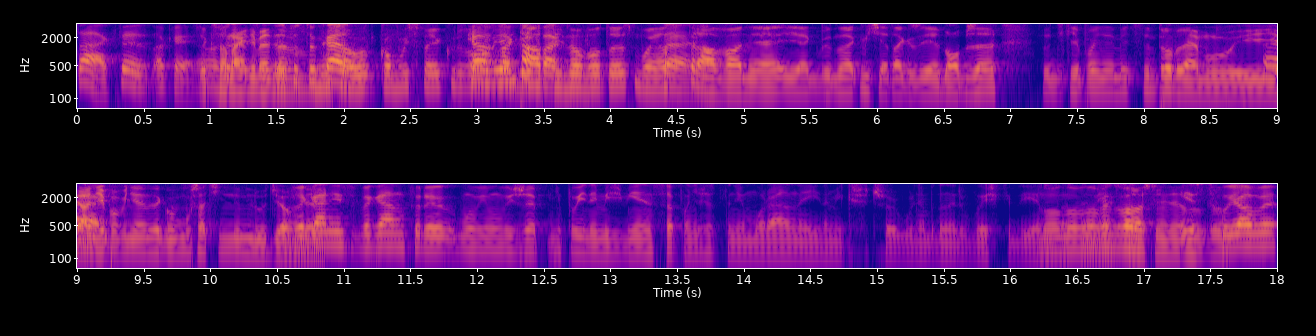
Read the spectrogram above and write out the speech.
Tak, to jest, okej. Tak masz samo jak nie będę No, każdy- komuś swojej kurwa każda orientacji, grupa- no bo to jest moja Tak. sprawa, nie? I jakby, no jak mi się tak żyje dobrze, to nikt nie powinien mieć z tym problemu i ja Tak. nie powinienem tego wmuszać innym ludziom, Wegan jest wegan, który mówi, mówi, że nie powinien mieć mięsa, ponieważ jest to niemoralne i na mnie krzyczy ogólnie, bo denerwuje się, kiedy jem No, no, no więc właśnie, nie? No Jest to- chujowy,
